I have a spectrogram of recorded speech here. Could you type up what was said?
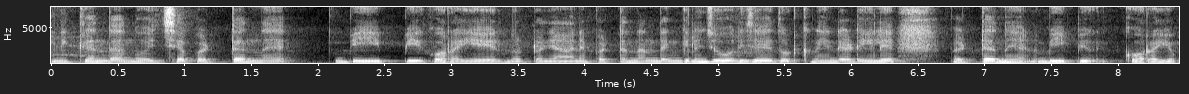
എനിക്ക് എന്താണെന്ന് ചോദിച്ചാൽ പെട്ടെന്ന് ബി പി കുറയുമായിരുന്നു കേട്ടോ ഞാൻ പെട്ടെന്ന് എന്തെങ്കിലും ജോലി ചെയ്ത് കൊടുക്കുന്നതിന്റെ ഇടയിൽ പെട്ടെന്ന് ബി പി കുറയും.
